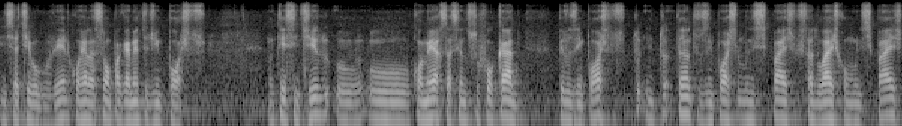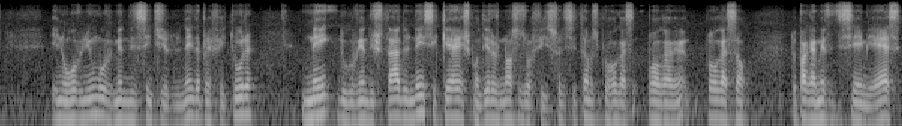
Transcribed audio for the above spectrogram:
iniciativa ao governo com relação ao pagamento de impostos. Não tem sentido, o, o comércio está sendo sufocado pelos impostos, tanto os impostos municipais, estaduais como municipais, e não houve nenhum movimento nesse sentido, nem da prefeitura, nem do governo do estado, nem sequer responder aos nossos ofícios. Solicitamos prorrogação, prorrogação do pagamento de CMS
